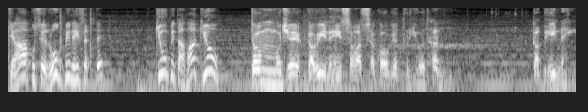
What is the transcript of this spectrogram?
क्या आप उसे रोक भी नहीं सकते? क्यों पितामह? क्यों? तुम मुझे कभी नहीं समझ सकोगे दुर्योधन। कभी नहीं।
